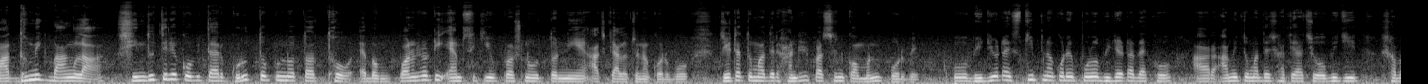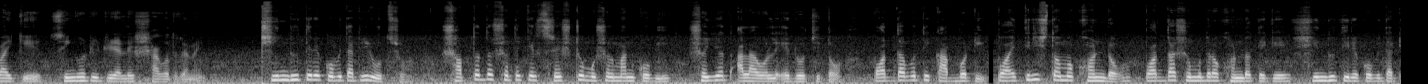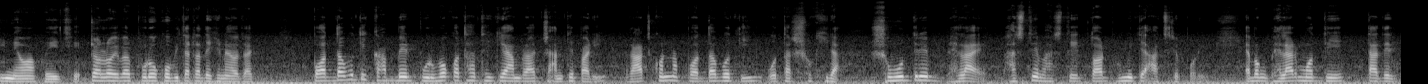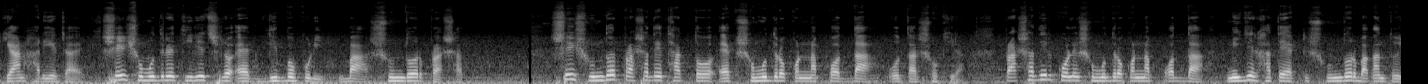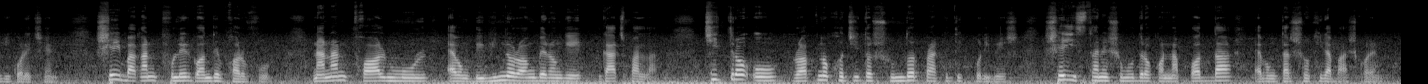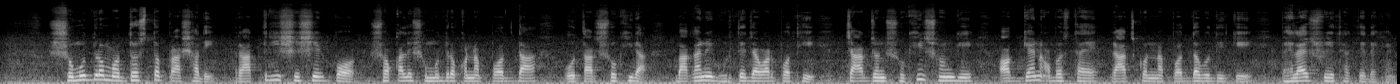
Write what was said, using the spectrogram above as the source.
মাধ্যমিক বাংলা, সিন্ধু তীরে কবিতার গুরুত্বপূর্ণ তথ্য এবং পনেরোটি এমসিকিউ প্রশ্ন উত্তর নিয়ে আজকে আলোচনা করব, যেটা তোমাদের হান্ড্রেড পার্সেন্ট কমন পড়বে। তো ভিডিওটা স্কিপ না করে পুরো ভিডিওটা দেখো, আর আমি তোমাদের সাথে আছি অভিজিৎ, সবাইকে সিংহ টিউটোরিয়ালে স্বাগত জানাই। সিন্ধু তীরে কবিতাটির উৎস, সপ্তদশ শতকের শ্রেষ্ঠ মুসলমান কবি সৈয়দ আলাওল এর রচিত পদ্মাবতী কাব্যটি পঁয়ত্রিশতম খণ্ড পদ্মা সমুদ্র খণ্ড থেকে সিন্ধু তীরে কবিতাটি নেওয়া হয়েছে। চলো এবার পুরো কবিতাটা দেখে নেওয়া যাক। পদ্মাবতী কাব্যের পূর্বকথা থেকে আমরা জানতে পারি, রাজকন্যা পদ্মাবতী ও তার সখীরা সমুদ্রে ভেলায় ভাসতে ভাসতে তটভূমিতে আছড়ে পড়ে এবং ভেলার মধ্যে তাদের জ্ঞান হারিয়ে যায়। সেই সমুদ্রের তীরে ছিল এক দিব্যপুরী বা সুন্দর প্রাসাদ। সেই সুন্দর প্রাসাদে থাকত এক সমুদ্রকন্যা পদ্মা ও তার সখীরা। প্রাসাদের কোলে সমুদ্রকন্যা পদ্মা নিজের হাতে একটি সুন্দর বাগান তৈরি করেছেন। সেই বাগান ফুলের গন্ধে ভরপুর। নানান ফল, মূল এবং বিভিন্ন রং বেরঙের গাছপালা। চিত্র ও রত্নখচিত সুন্দর প্রাকৃতিক পরিবেশ। সেই স্থানে সমুদ্রকন্যা পদ্মা এবং তার সখীরা বাস করেন। সমুদ্র মধ্যস্থ প্রাসাদে রাত্রি শেষের পর সকালে সমুদ্রকন্যা পদ্মা ও তার সখীরা বাগানে ঘুরতে যাওয়ার পথে চারজন সখীর সঙ্গে অজ্ঞান অবস্থায় রাজকন্যা পদ্মাবতীকে ভেলায় শুয়ে থাকতে দেখেন।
